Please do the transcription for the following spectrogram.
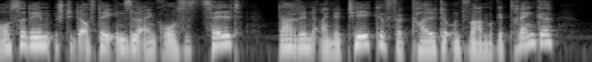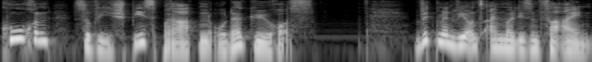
Außerdem steht auf der Insel ein großes Zelt, darin eine Theke für kalte und warme Getränke Kuchen sowie Spießbraten oder Gyros. Widmen wir uns einmal diesem Verein,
